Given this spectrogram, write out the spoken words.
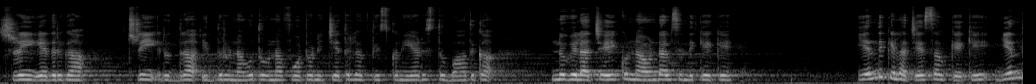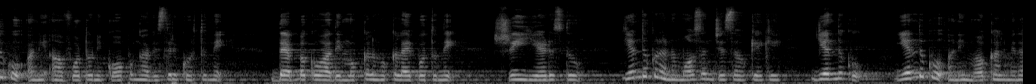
శ్రీ ఎదురుగా శ్రీ రుద్ర ఇద్దరు నవ్వుతూ ఉన్న ఫోటోని చేతిలోకి తీసుకుని ఏడుస్తూ బాధగా నువ్వు ఇలా చేయకుండా ఉండాల్సింది కేకే. ఎందుకు ఇలా చేసావు కేకే? ఎందుకు? అని ఆ ఫోటోని కోపంగా విసిరి కొడుతుంది. దెబ్బకు అది ముక్కలు ముక్కలైపోతుంది. శ్రీ ఏడుస్తూ ఎందుకు నన్ను మోసం చేసావు కేకి? ఎందుకు? ఎందుకు? అని మోకాల మీద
